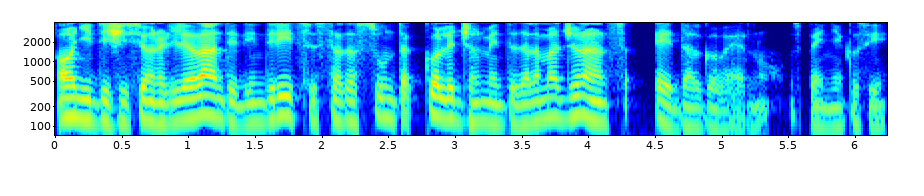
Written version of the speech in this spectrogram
Ogni decisione rilevante di indirizzo è stata assunta collegialmente dalla maggioranza e dal governo. Spegne così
